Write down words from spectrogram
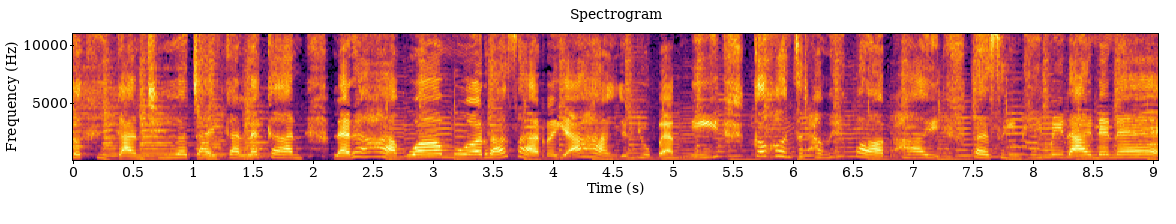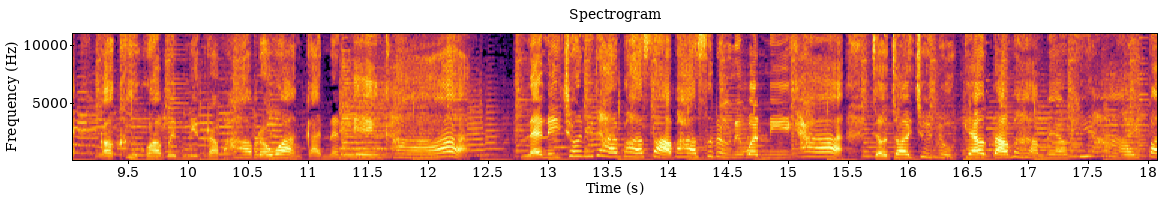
ก็คือการเชื่อใจกันและกัน และถ้าหากว่ามัวรักษาระยะห่างกันอยู่แบบนี้ ก็คงจะทำให้ปลอดภัย แต่สิ่งที่ไม่ได้แน่ ๆ ก็คือความเป็นมิตรภาพระหว่างกันนั่นเองค่ะ และในช่วงนิทานภาษาพาสนุกในวันนี้ค่ะ เจ้าจอยชูหนูแก้วตามหาแมวที่หายไป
